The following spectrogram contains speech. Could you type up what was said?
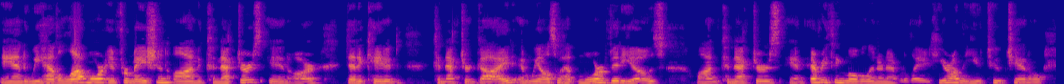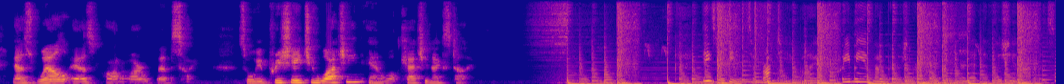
And we have a lot more information on connectors in our dedicated connector guide. And we also have more videos on connectors and everything mobile internet related here on the YouTube channel as well as on our website. So we appreciate you watching and we'll catch you next time. These videos are brought to you by our premium members, our mobile internet aficionados.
